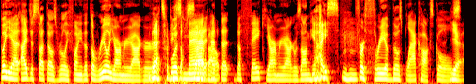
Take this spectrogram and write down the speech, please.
but yeah, I just thought that was really funny that the real Jaromir Jagr That's what was mad. Mm-hmm. at that the fake Jaromir Jagr was on the ice for three of those Blackhawks goals. Yeah.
